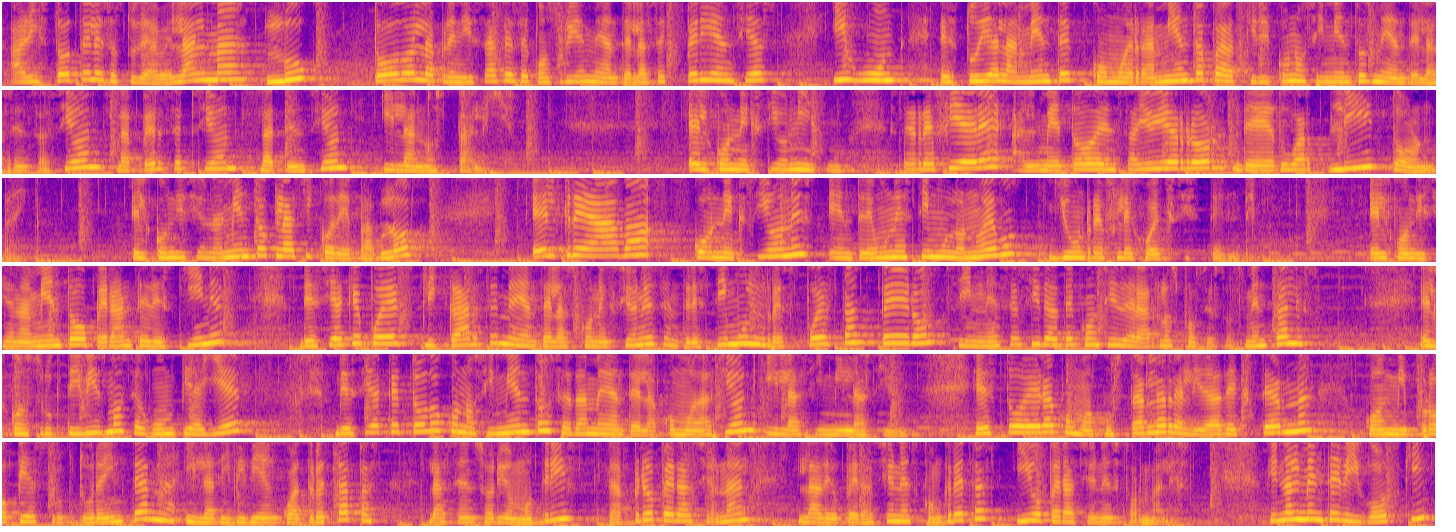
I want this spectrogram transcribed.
Aristóteles estudiaba el alma, Luke todo el aprendizaje se construye mediante las experiencias y Wundt estudia la mente como herramienta para adquirir conocimientos mediante la sensación, la percepción, la atención y la nostalgia. El conexionismo se refiere al método de ensayo y error de Edward Lee Thorndike. El condicionamiento clásico de Pavlov él creaba conexiones entre un estímulo nuevo y un reflejo existente el condicionamiento operante de Skinner, decía que puede explicarse mediante las conexiones entre estímulo y respuesta, pero sin necesidad de considerar los procesos mentales. El constructivismo, según Piaget, decía que todo conocimiento se da mediante la acomodación y la asimilación. Esto era como ajustar la realidad externa con mi propia estructura interna y la dividí en cuatro etapas, la sensoriomotriz, la preoperacional, la de operaciones concretas y operaciones formales. Finalmente, Vygotsky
